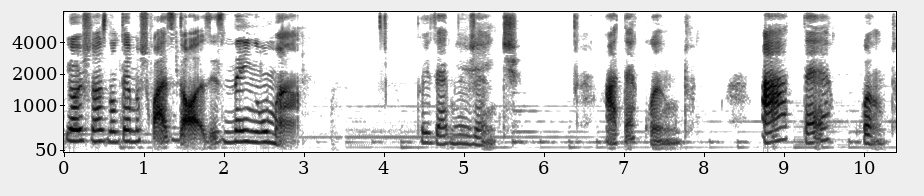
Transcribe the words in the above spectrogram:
E hoje nós não temos quase doses nenhuma. Pois é, minha gente. Até quando? Até quando?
